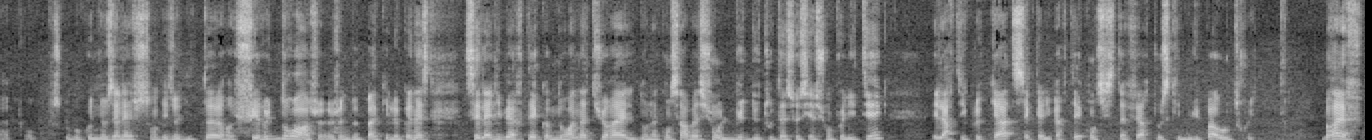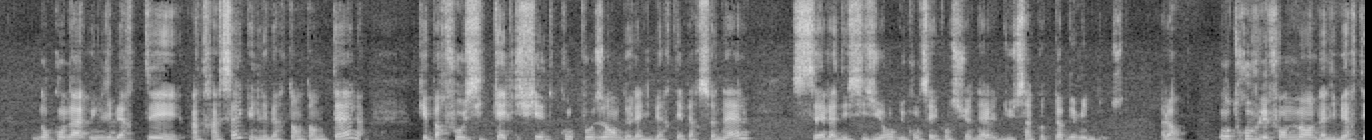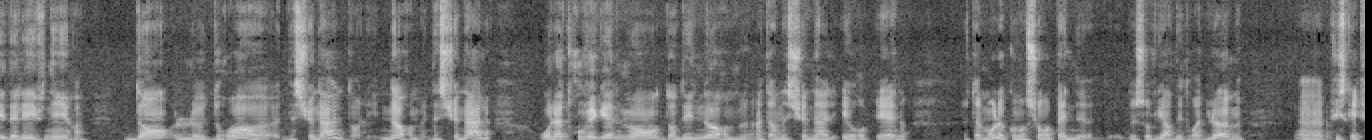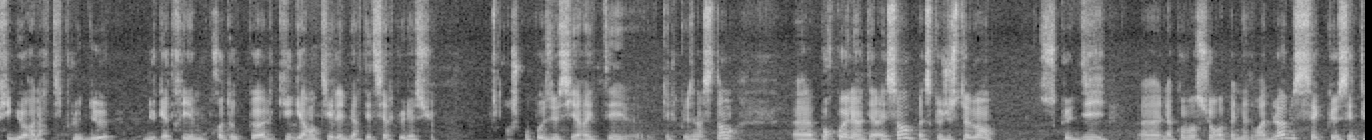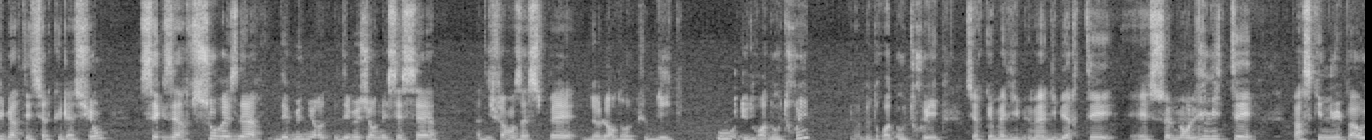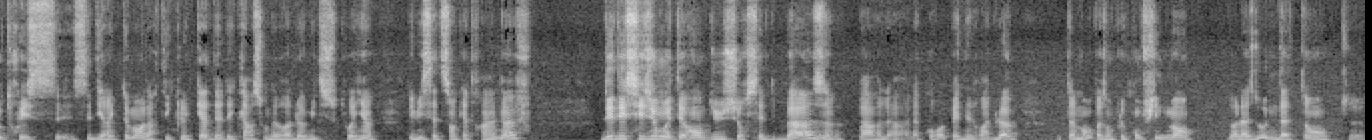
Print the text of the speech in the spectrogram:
euh, parce que beaucoup de nos élèves sont des auditeurs férus de droit, je, ne doute pas qu'ils le connaissent, c'est la liberté comme droit naturel dont la conservation est le but de toute association politique. Et l'article 4, c'est que la liberté consiste à faire tout ce qui ne nuit pas à autrui. Bref, donc on a une liberté intrinsèque, une liberté en tant que telle, qui est parfois aussi qualifiée de composante de la liberté personnelle, c'est la décision du Conseil constitutionnel du 5 octobre 2012. Alors, on trouve les fondements de la liberté d'aller et venir dans le droit euh, national, dans les normes nationales. On la trouve également dans des normes internationales et européennes, notamment la Convention européenne de sauvegarde des droits de l'homme, euh, puisqu'elle figure à l'article 2 du quatrième protocole qui garantit la liberté de circulation. je propose de s'y arrêter euh, quelques instants. pourquoi elle est intéressante? Parce que justement, ce que dit la Convention européenne des droits de l'homme, c'est que cette liberté de circulation, s'exerce sous réserve des, mesures nécessaires à différents aspects de l'ordre public ou du droit d'autrui. Le droit d'autrui, c'est-à-dire que ma, liberté est seulement limitée parce qu'il ne nuit pas autrui, c'est directement l'article 4 de la Déclaration des droits de l'homme et du citoyen de 1789. Des décisions ont été rendues sur cette base par la, la Cour européenne des droits de l'homme, notamment par exemple le confinement dans la zone d'attente euh,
